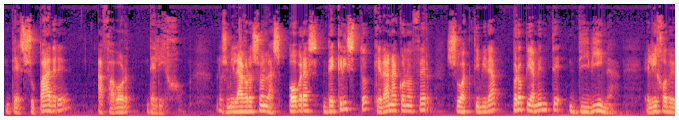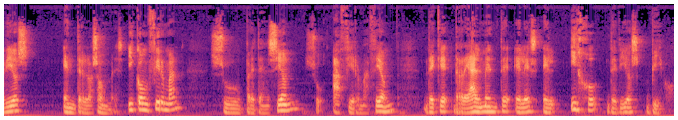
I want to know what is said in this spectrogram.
de su Padre a favor del Hijo. Los milagros son las obras de Cristo que dan a conocer su actividad propiamente divina, el Hijo de Dios entre los hombres, y confirman su pretensión, su afirmación de que realmente Él es el Hijo de Dios vivo.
